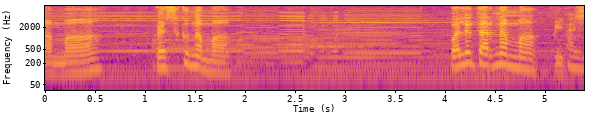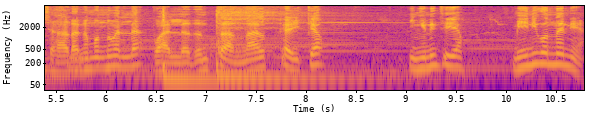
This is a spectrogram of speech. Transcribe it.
അമ്മ വിശക്കുന്നമ്മ. വല്ലതും തരണമ്മ. പിച്ചാടനമൊന്നുമല്ല വല്ലതും തന്നാൽ കഴിക്കാം. ഇങ്ങനെയും ചെയ്യാം. മീനിങ് ഒന്ന് തന്നെയാ.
